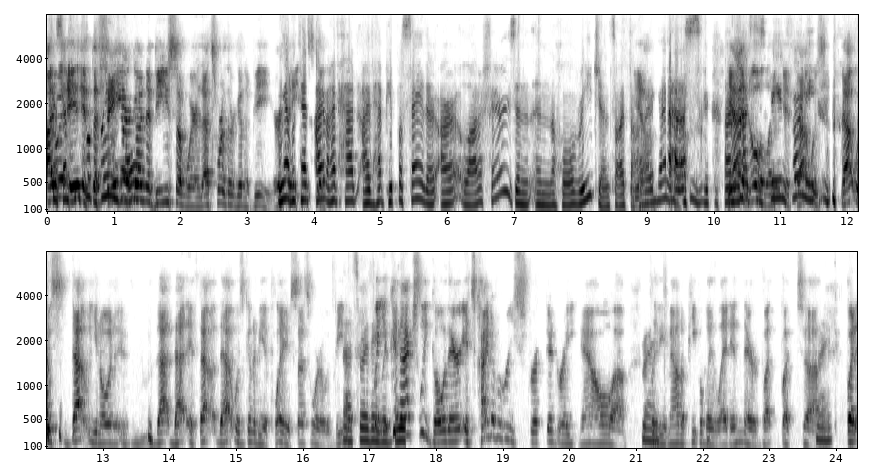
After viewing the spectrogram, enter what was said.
I would, if the Fae are going to be somewhere, that's where they're going to be. Yeah, because I've, I've, had I've had people say there are a lot of fairies in, in the whole region, so I thought yeah. I'd ask. I'm yeah, no, like that was that was that you know that that if that that was going to be a place, that's where it would be. That's where they. But you can be. actually go there. It's kind of restricted right now uh, right. for the amount of people they let in there, but but uh, right. but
